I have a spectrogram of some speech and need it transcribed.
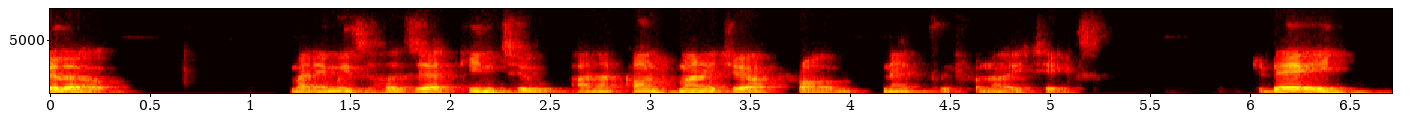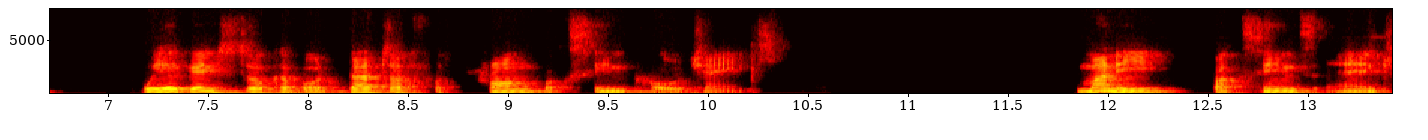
Hello, my name is Jose Akintu, an account manager from Nexleaf Analytics. Today, we are going to talk about data for strong vaccine cold chains. Money, vaccines, and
